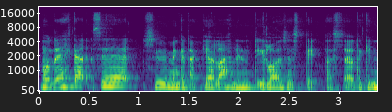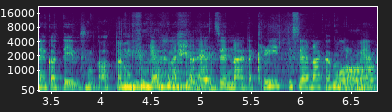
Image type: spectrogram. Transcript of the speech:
Mutta ehkä se syy, minkä takia lähden nyt iloisesti tässä jotenkin negatiivisen kautta liikkeelle ja etsin näitä kriittisiä näkökulmia, no,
